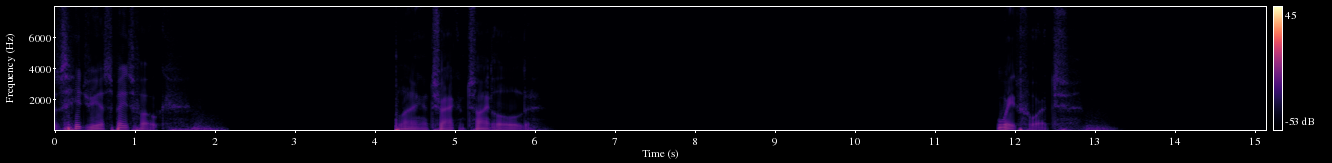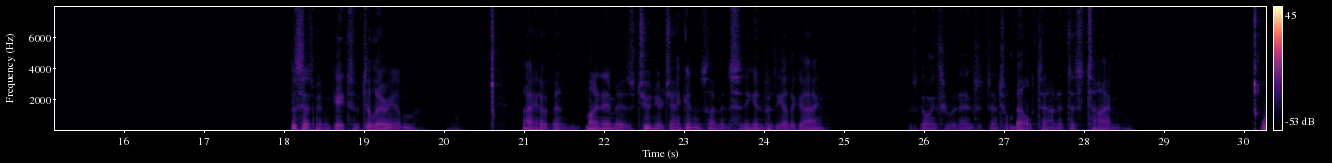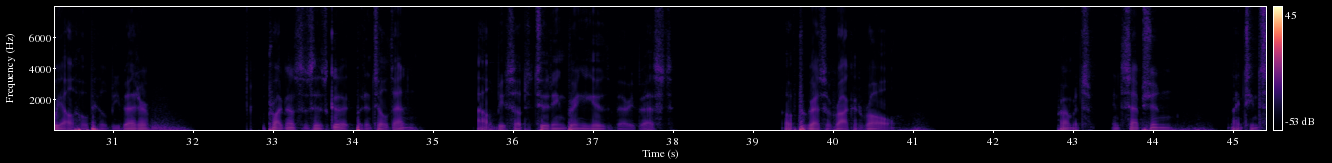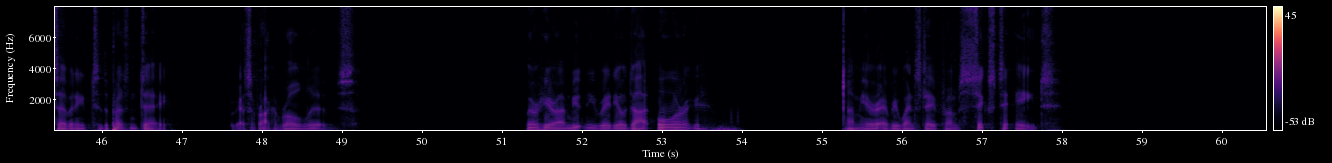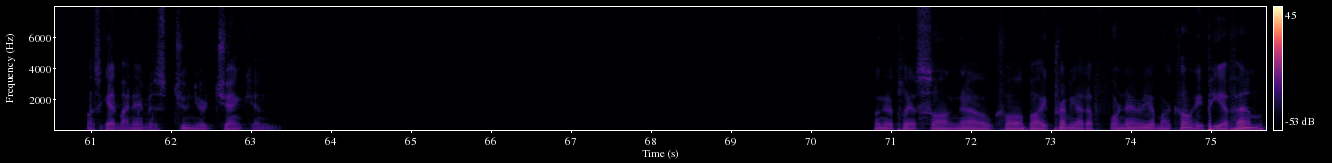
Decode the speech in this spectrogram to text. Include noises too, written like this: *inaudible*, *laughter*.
Was Hidria Spacefolk playing a track entitled Wait for it. This has been Gates of Delirium. I have been, my name is Junior Jenkins. I've been sitting in for the other guy who's going through an existential meltdown at this time. We all hope he'll be better. The prognosis is good, but until then, I'll be substituting, bringing you the very best of progressive rock and roll. From its inception, 1970, to the present day, progressive rock and roll lives. We're here on mutinyradio.org. I'm here every Wednesday from 6 to 8. Once again, my name is Junior Jenkins. I'm going to play a song now called by Premiata Forneria Marconi, PFM.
